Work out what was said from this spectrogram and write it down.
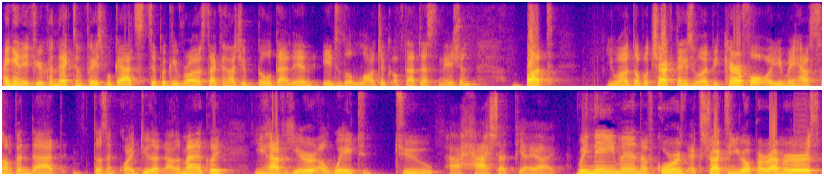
Again, if you're connecting Facebook ads, typically RudderStack has actually built that in into the logic of that destination. But you want to double check things, you want to be careful, or you may have something that doesn't quite do that automatically. You have here a way to, to uh, hash that PII. Renaming, of course, extracting your parameters.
